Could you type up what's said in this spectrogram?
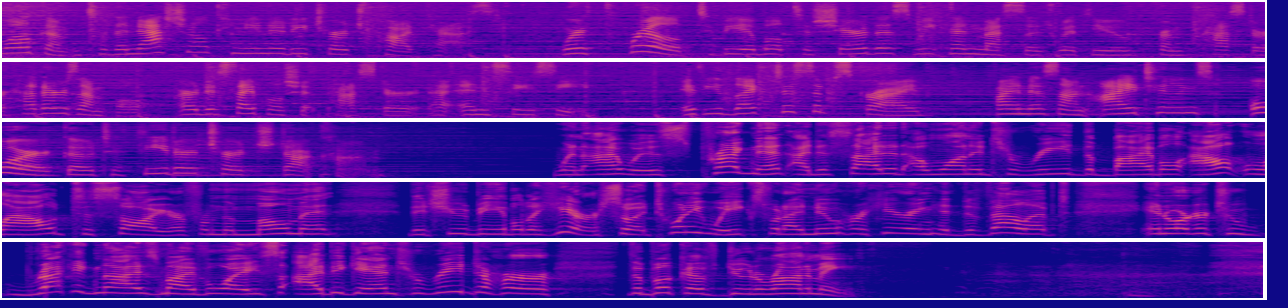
Welcome to the National Community Church Podcast. We're thrilled to be able to share this weekend message with you from Pastor Heather Zempel, our discipleship pastor at NCC. If you'd like to subscribe, find us on iTunes or go to theaterchurch.com. When I was pregnant, I decided I wanted to read the Bible out loud to Sawyer from the moment that she would be able to hear. So at 20 weeks, when I knew her hearing had developed, in order to recognize my voice, I began to read to her the book of Deuteronomy.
